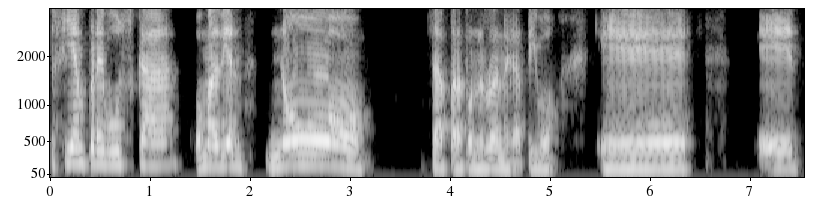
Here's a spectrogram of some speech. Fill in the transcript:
siempre busca, o más bien, no, para ponerlo en negativo, eh, eh,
